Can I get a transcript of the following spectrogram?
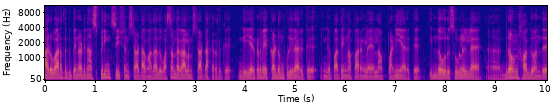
ஆறு வாரத்துக்கு பின்னாடி தான் ஸ்ப்ரிங் சீசன் ஸ்டார்ட் ஆகும். அதாவது வசந்த காலம் ஸ்டார்ட் ஆகிறதுக்கு. இங்கே ஏற்கனவே கடும் குளிராக இருக்குது இங்கே பார்த்தீங்கன்னா பாருங்களேன் எல்லாம் பனியாக இருக்குது இந்த ஒரு சூழ்நிலையில் கிரவுண்ட் ஹாக் வந்து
